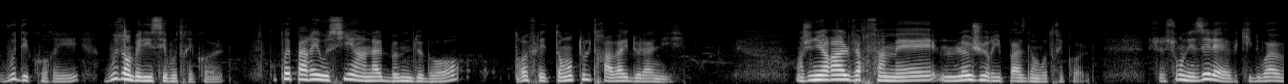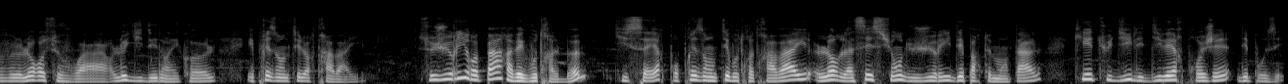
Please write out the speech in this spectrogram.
vous décorez, vous embellissez votre école. Vous préparez aussi un album de bord reflétant tout le travail de l'année. En général, vers fin mai, le jury passe dans votre école. Ce sont les élèves qui doivent le recevoir, le guider dans l'école et présenter leur travail. Ce jury repart avec votre album qui sert pour présenter votre travail lors de la session du jury départemental qui étudie les divers projets déposés.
